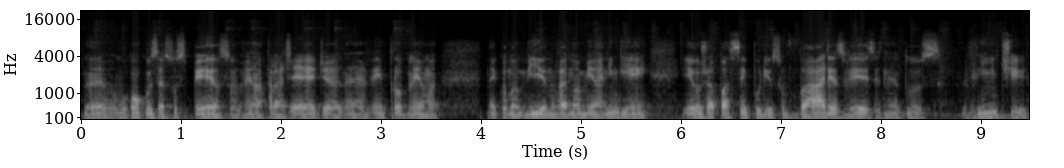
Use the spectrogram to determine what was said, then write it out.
né, o concurso é suspenso, vem uma tragédia, né, vem problema na economia, não vai nomear ninguém. Eu já passei por isso várias vezes, né, dos 20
